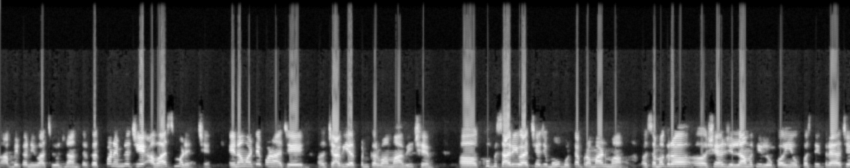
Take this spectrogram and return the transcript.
આંબેડકર નિવાસ યોજના અંતર્ગત પણ એમને જે આવાસ મળ્યા છે, એના માટે પણ આજે ચાવી અર્પણ કરવામાં આવી છે. ખૂબ સારી વાત છે જે બહુ મોટા પ્રમાણમાં સમગ્ર શહેર જિલ્લામાંથી લોકો અહીંયા ઉપસ્થિત રહ્યા છે.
